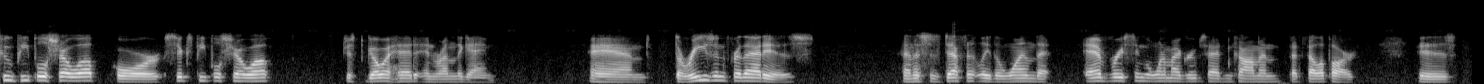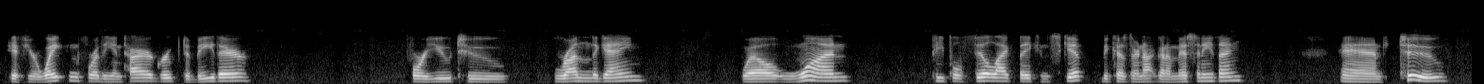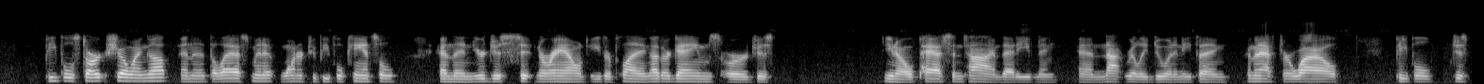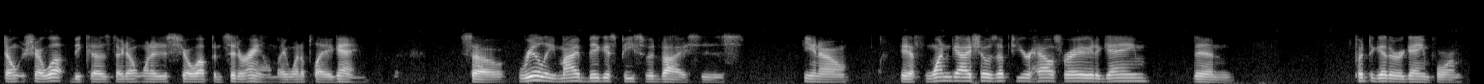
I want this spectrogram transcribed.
two people show up or six people show up, just go ahead and run the game. And the reason for that is, and this is definitely the one that every single one of my groups had in common that fell apart, is if you're waiting for the entire group to be there for you to run the game, well, one, people feel like they can skip because they're not going to miss anything. And two, people start showing up, and then at the last minute, one or two people cancel, and then you're just sitting around either playing other games or just, you know, passing time that evening and not really doing anything. And then after a while, people just don't show up because they don't want to just show up and sit around. They want to play a game. So, really, my biggest piece of advice is, you know, if one guy shows up to your house ready to game, then put together a game for him.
